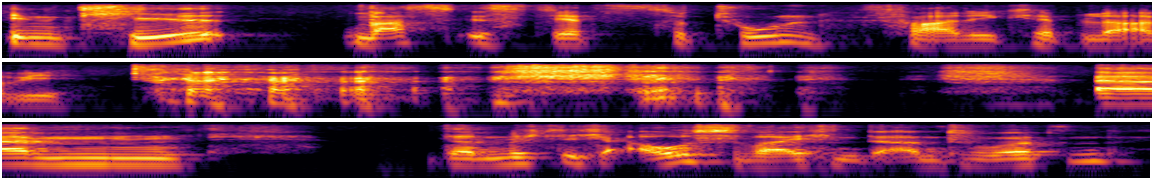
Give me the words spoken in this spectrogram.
in Kiel. Was ist jetzt zu tun, Fadi Keblavi? ähm, dann möchte ich ausweichend antworten.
